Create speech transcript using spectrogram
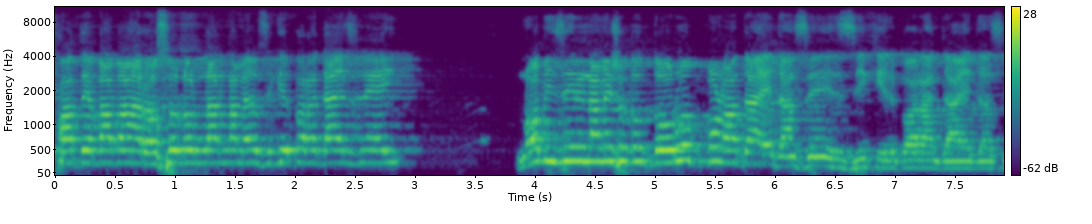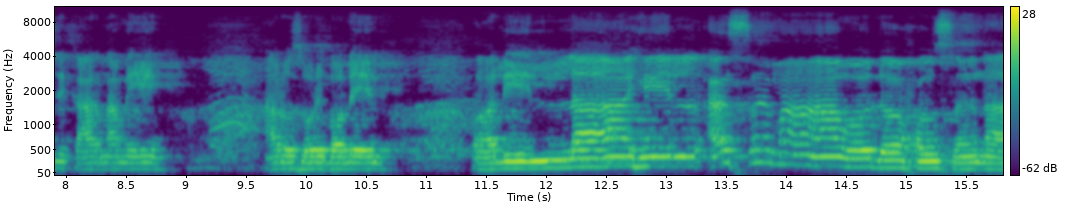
ফতে বাবা? রসুল্লাহর নামে জিকির করা জায়েজ নেই। নবীজির নামে শুধু দরুদ পড়া জায়েজ আছে, জিকির করা জায়েজ আছে কার নামে? আরও জোরে বলেন। অলিল্লাহিল আসমাউল হুসনা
